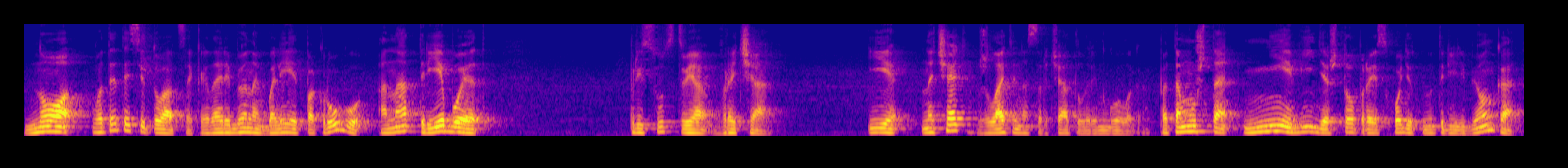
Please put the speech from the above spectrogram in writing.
Но вот эта ситуация, когда ребенок болеет по кругу, она требует присутствия врача. И начать желательно с врача-ларинголога. Потому что не видя, что происходит внутри ребенка,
